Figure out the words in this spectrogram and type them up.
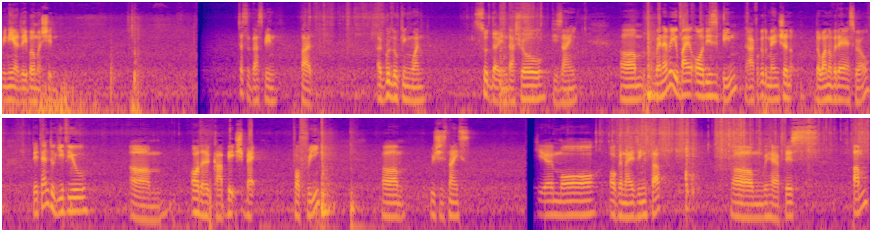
We need a label machine just a dustbin but a good looking one. Suit the industrial design. Um, whenever you buy all these bin I forgot to mention the one over there as well they tend to give you um, all the garbage back for free um, which is nice. Here more organizing stuff. Um, we have this pump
